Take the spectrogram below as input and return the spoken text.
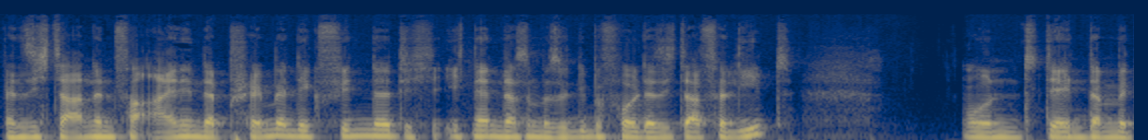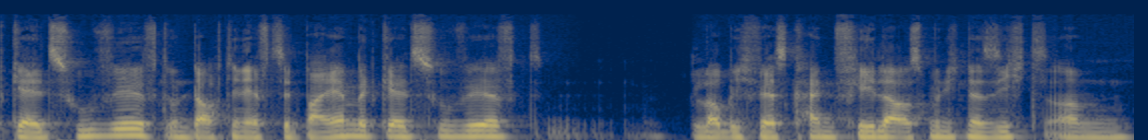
wenn sich da ein Verein in der Premier League findet, ich, ich nenne das immer so liebevoll, der sich da verliebt und den dann mit Geld zuwirft und auch den FC Bayern mit Geld zuwirft, glaube ich, wäre es kein Fehler aus Münchner Sicht, ähm,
